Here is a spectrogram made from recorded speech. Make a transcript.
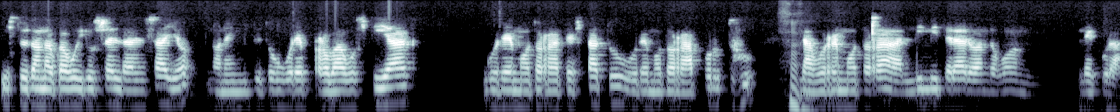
institutan daukagu iru zelda ensaio, non egin ditugu gure proba guztiak, gure motorra testatu, gure motorra apurtu, da gurren motorra limitera eroan dugun lekura.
